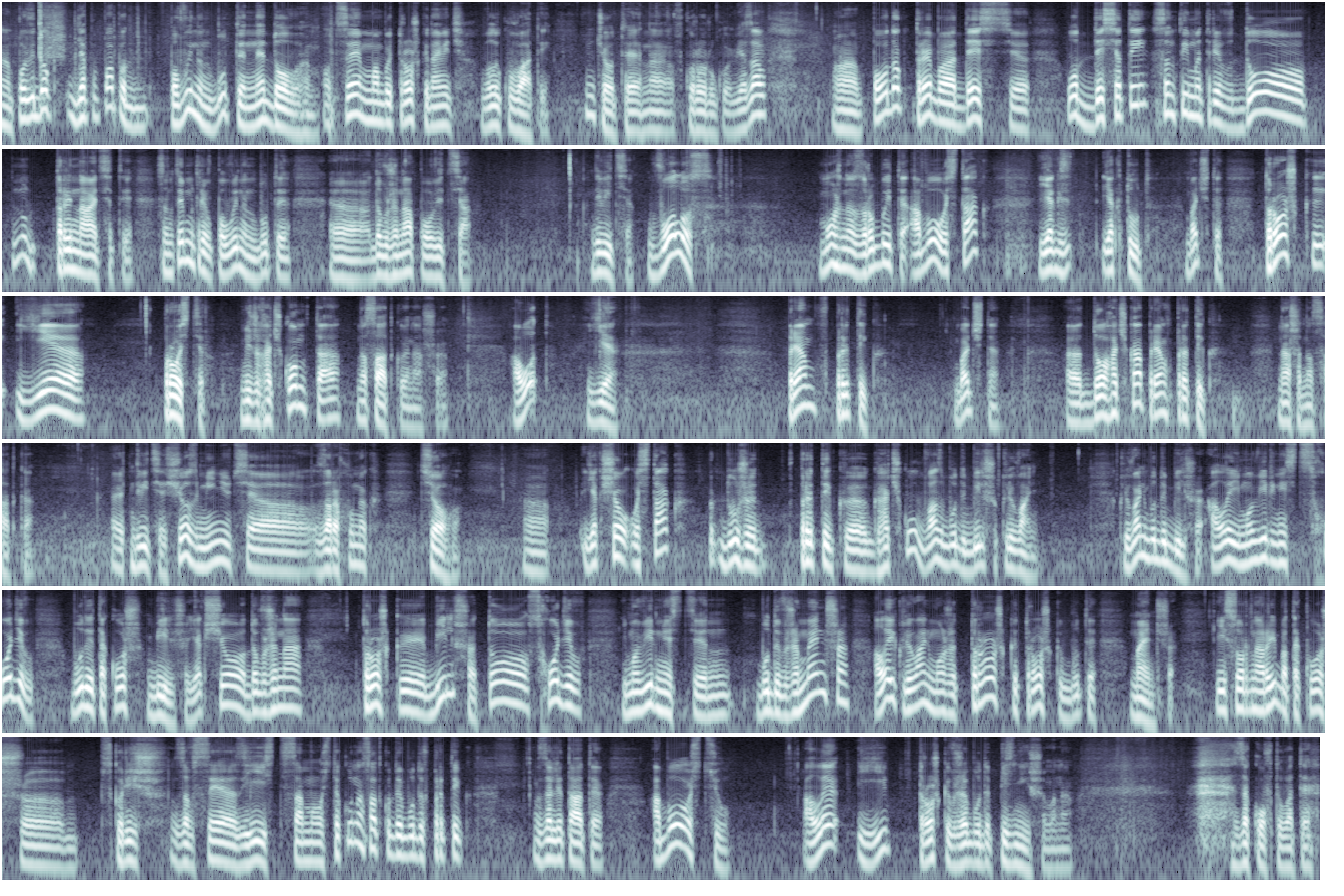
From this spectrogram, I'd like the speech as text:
Е, Повідок для попапа повинен бути недовгим. Оце, мабуть, трошки навіть великуватий. Нічого, ти на скору руку в'язав. Е, Поводок треба десь е, від 10 см до ну, 13 см повинен бути е, довжина повідця. Дивіться, волос можна зробити або ось так, як, як тут. Бачите? Трошки є простір між гачком та насадкою нашою. А от є прям впритик. Бачите? Е, До гачка прям впритик наша насадка. Е, Дивіться, що змінюється за рахунок цього. Е, Якщо ось так, дуже впритик е, к гачку, у вас буде більше клювань. Клювань буде більше, але ймовірність сходів буде також більше. Якщо довжина трошки більша, то сходів ймовірність буде вже менша, але і клювань може трошки-трошки бути менше. І сорна риба також, скоріш за все, з'їсть саме ось таку насадку, де буде впритик залітати, або ось цю. Але її трошки вже буде пізніше вона заковтувати.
